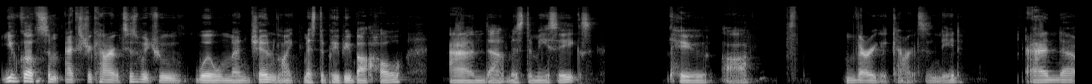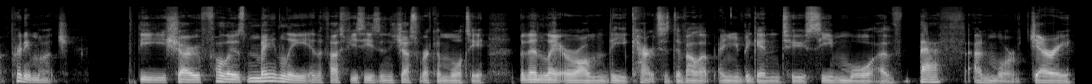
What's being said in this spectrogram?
you've got some extra characters which we will mention, like Mr. Poopy Butthole and uh, Mr. Meeseeks, who are very good characters indeed. And uh, pretty much the show follows mainly in the first few seasons just Rick and Morty, but then later on the characters develop and you begin to see more of Beth and more of Jerry,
